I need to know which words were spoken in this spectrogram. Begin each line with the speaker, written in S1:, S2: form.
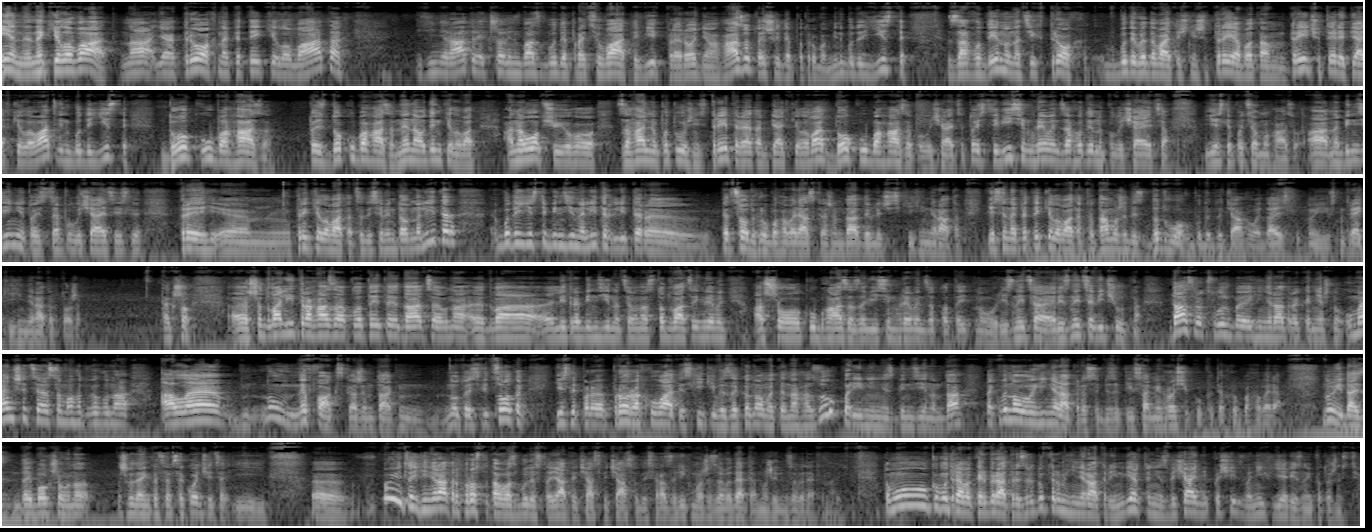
S1: Ні, не на кіловат, на як 3 на 5 кіловатах. Генератор, якщо він у вас буде працювати від природнього газу, той, що йде по трубам, він буде їсти за годину на цих трьох, буде видавати точніше 3 або там 3, 4, 5 кіловат, він буде їсти до куба газу. Тобто до куба газу, не на 1 кВт, а на общу його загальну потужність 3-5 кВт до куба газу виходить. Тобто це 8 гривень за годину виходить, якщо по цьому газу. А на бензині, тобто це виходить, якщо 3, 3 кВт, це десь орієнтовно літр, буде їсти бензин, а літр, літр е, 500, грубо говоря, скажем, да, дивлячись, який генератор. Якщо на 5 кВт, то там уже десь до 2 буде дотягувати, да, якщо, ну і смотря який генератор теж. Так що, е, що 2 літра газу платити, да, це вона 2 літра бензина, це нас 120 гривень, а що куб газу за 8 гривень заплатить, ну, різниця, різниця відчутна. Да, срок служби генератора, звісно, уменшиться самого двигуна, але ну, не факт, скажімо так. Ну, тобто відсоток, якщо прорахувати, скільки ви зекономите на газу в порівнянні з бензином, да, так ви нового генератора собі за ті самі гроші купите, грубо говоря. Ну і дай, дай Бог, що воно швиденько це все кончиться. І, е, ну, і цей генератор просто там у вас буде стояти час від часу, десь раз в рік може заведете, а може і не заведете навіть. Тому кому треба карбюратори з редуктором, генератори інверторні, звичайні, пишіть, дзвоніть, є різної потужності.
